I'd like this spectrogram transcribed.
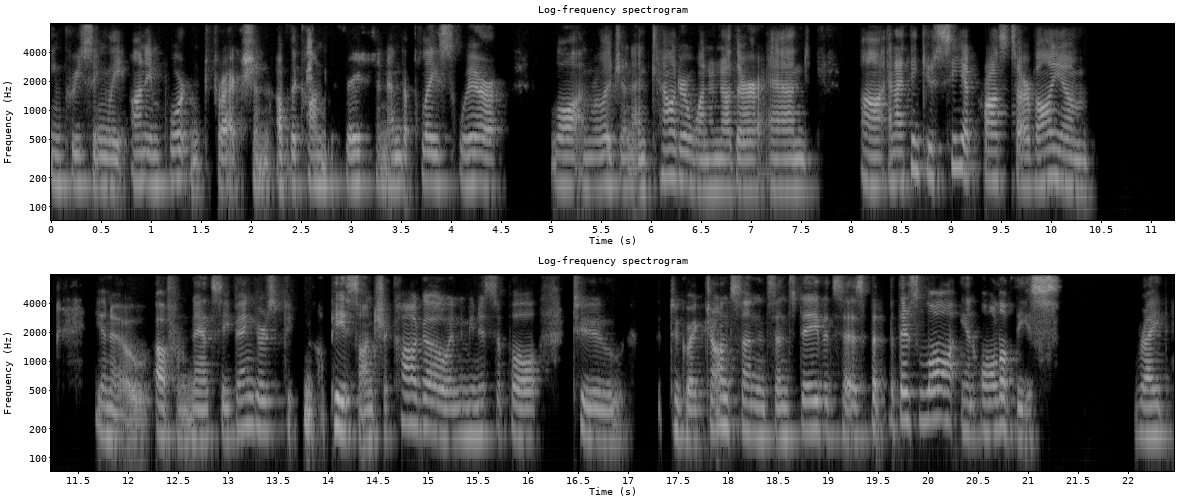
increasingly unimportant fraction of the conversation and the place where law and religion encounter one another. And uh, and I think you see across our volume you know, uh, from Nancy Benger's piece on Chicago and the municipal to to Greg Johnson, and since David says, but but there's law in all of these, right?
